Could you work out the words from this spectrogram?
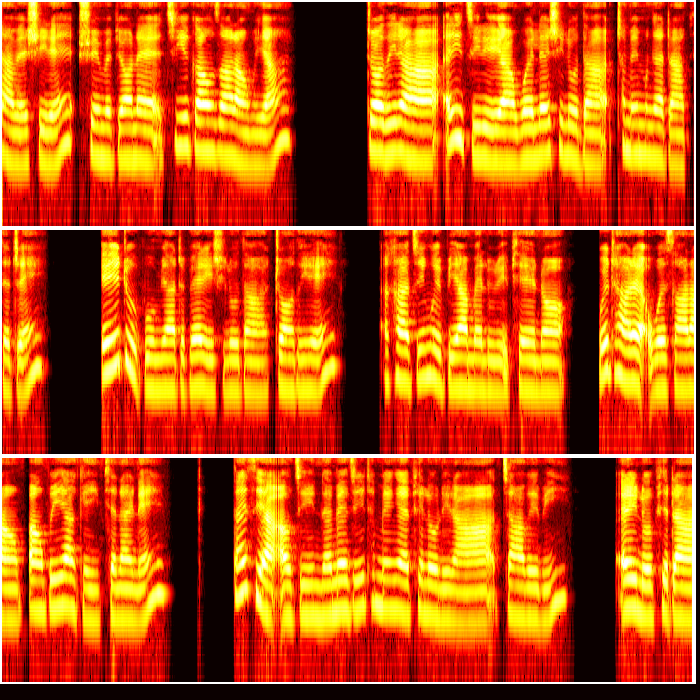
နာပဲရှိတယ်။ရွှေမပြောနဲ့ကြီးအကောင်းစားတော်မရ။တော်သေးတာအဲ့ဒီကြီးတွေကဝယ်လက်ရှိလို့သာထမင်းမငတ်တာဖြစ်တယ်အေးတူပူများတပည့်တွေရှိလို့သာတော်သေးတယ်အခါချင်းငွေပေးရမယ့်လူတွေဖြစ်ရင်တော့ဝစ်ထားတဲ့အဝတ်စားတောင်ပေါင်ပေးရခင်ဖြစ်နိုင်တယ်တိုက်စရာအောက်ကြီးနာမည်ကြီးထမင်းငယ်ဖြစ်လို့နေတာကကြားပဲပြီအဲ့ဒီလိုဖြစ်တာက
